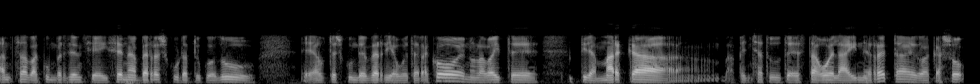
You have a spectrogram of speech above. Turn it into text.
antza, ba, konvergentzia izena berreskuratuko du e, hauteskunde berri hauetarako, enola baite, tira, marka, ba, pentsatu dute ez dagoela hain erreta, edo akaso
